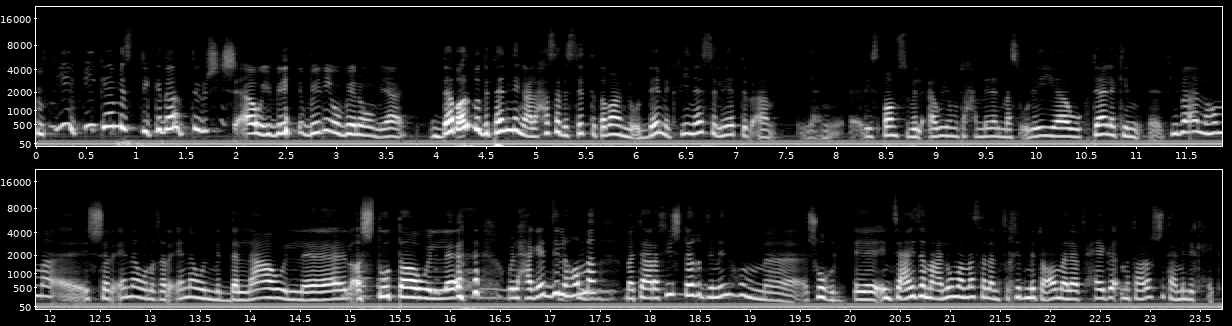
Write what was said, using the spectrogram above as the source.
في في chemistry كده ما بتمشيش قوي بي- بيني وبينهم. يعني. ده برضو depending على حسب الست طبعا اللي قدامك. في ناس اللي هي بتبقى يعني responsible قوي ومتحملة المسؤولية وبتاع لكن في بقى اللي هم الشرقانة والغرقانة والمدلعه والقشطوطه وال... والحاجات دي اللي هم ما تعرفيش تاخدي منهم شغل. انت عايزة معلومة مثلا في خدمة عملاء في حاجة ما تعرفش تعمل لك حاجة.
